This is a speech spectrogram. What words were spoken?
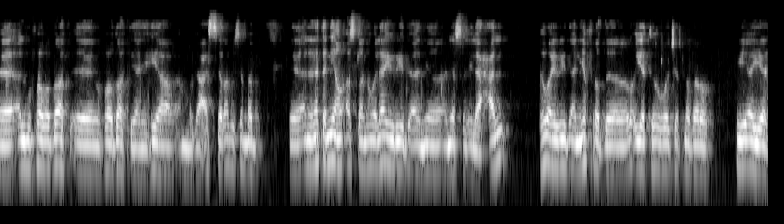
آه، المفاوضات آه، يعني هي متعسرة بسبب آه، أن نتنياهو أصلا هو لا يريد أن يصل إلى حل. هو يريد أن يفرض رؤيته ووجهه نظره في أي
